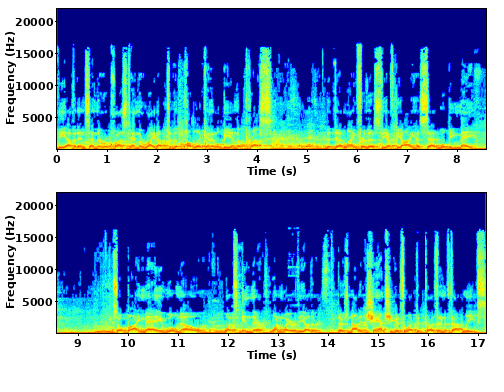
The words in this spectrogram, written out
the evidence and the request and the write up to the public, and it'll be in the press. The deadline for this, the FBI has said, will be May. So by May, we'll know what's in there, one way or the other. There's not a chance she gets elected president if that leaks.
